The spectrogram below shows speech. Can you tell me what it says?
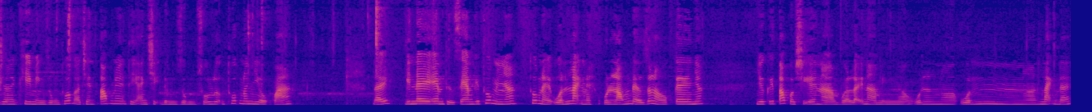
Cho nên khi mình dùng thuốc ở trên tóc ấy, thì anh chị đừng dùng số lượng thuốc nó nhiều quá. Đấy bên đây em thử xem cái thuốc này nhá. Thuốc này uốn lạnh này uốn nóng đều rất là ok nhá như cái tóc của chị ấy là vừa lấy là mình ờ, uốn ờ, uốn ờ, lạnh đấy.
